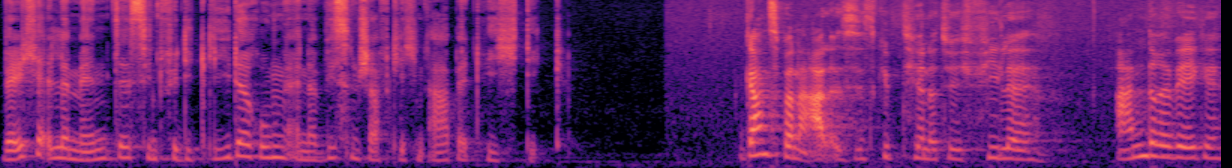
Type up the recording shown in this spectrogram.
Welche Elemente sind für die Gliederung einer wissenschaftlichen Arbeit wichtig? Ganz banal, es gibt hier natürlich viele andere Wege.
